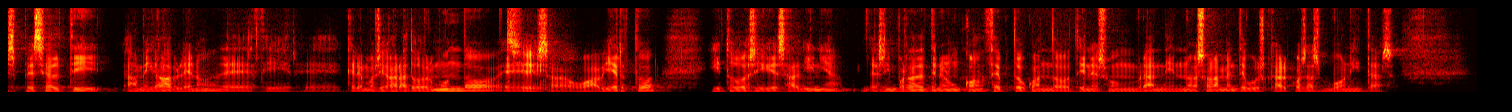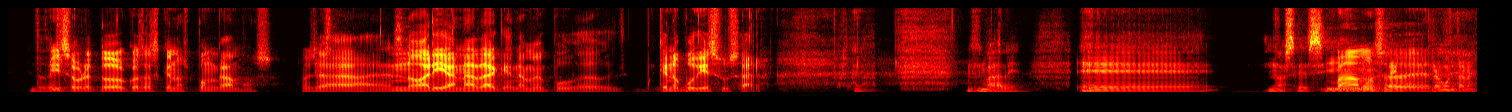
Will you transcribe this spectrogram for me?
specialty amigable, ¿no? De decir, eh, queremos llegar a todo el mundo, Sí. es algo abierto y todo sigue esa línea. Es importante tener un concepto cuando tienes un branding, no solamente buscar cosas bonitas. Entonces, Y sobre todo cosas que nos pongamos. O sea, no haría nada que no me pudo, que no pudiese usar. vale. Eh, no sé si... Vamos a ver. Pregúntame.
